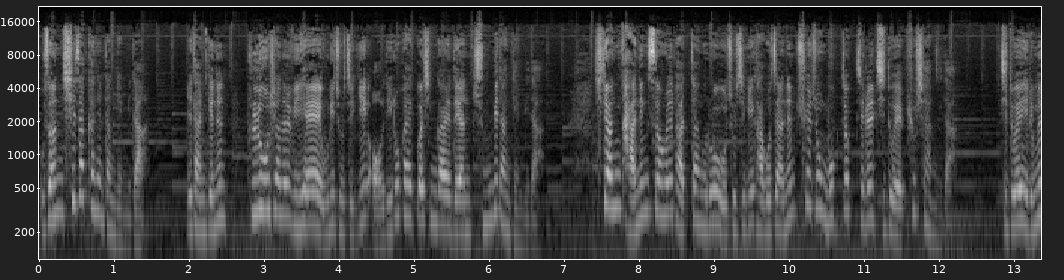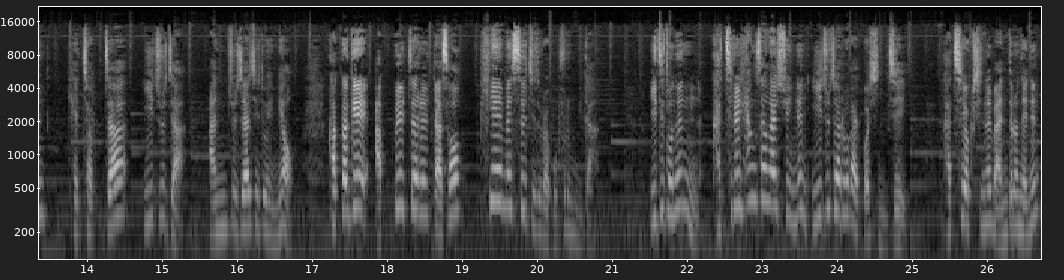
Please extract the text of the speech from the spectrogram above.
우선 시작하는 단계입니다. 이 단계는 블루오션을 위해 우리 조직이 어디로 갈 것인가에 대한 준비 단계입니다. 실현 가능성을 바탕으로 조직이 가고자 하는 최종 목적지를 지도에 표시합니다. 지도의 이름은 개척자, 이주자, 안주자 지도이며 각각의 앞글자를 따서 PMS 지도라고 부릅니다. 이 지도는 가치를 향상할 수 있는 이주자로 갈 것인지, 가치 혁신을 만들어내는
